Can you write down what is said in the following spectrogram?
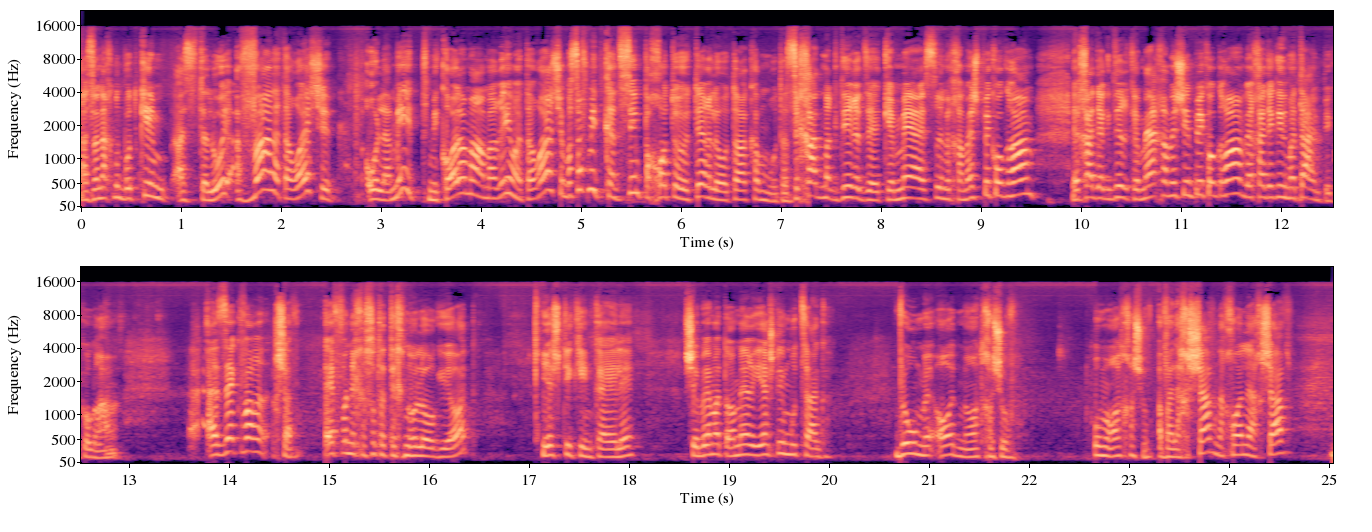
אז אנחנו בודקים, אז תלוי, אבל אתה רואה שעולמית, מכל המאמרים, אתה רואה שבסוף מתכנסים פחות או יותר לאותה כמות, אז אחד מגדיר את זה כ-125 פיקוגרם, אחד יגדיר כ-150 פיקוגרם, ואחד יגיד 200 פיקוגרם. אז זה כבר, עכשיו, איפה נכנסות הטכנולוגיות? יש תיקים כאלה, שבהם אתה אומר, יש לי מוצג, והוא מאוד מאוד חשוב. הוא מאוד חשוב, אבל עכשיו, נכון לעכשיו, mm-hmm.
